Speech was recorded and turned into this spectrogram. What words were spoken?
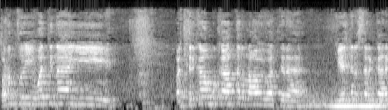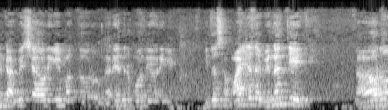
ಪರಂತು ಇವತ್ತಿನ ಈ ಪತ್ರಿಕಾ ಮುಖಾಂತರ ನಾವು ಇವತ್ತಿನ ಕೇಂದ್ರ ಸರ್ಕಾರಕ್ಕೆ ಅಮಿತ್ ಶಾ ಅವರಿಗೆ ಮತ್ತು ನರೇಂದ್ರ ಮೋದಿ ಅವರಿಗೆ ಇದು ಸಮಾಜದ ವಿನಂತಿ ಐತಿ. ನಾವ್ಯಾರು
